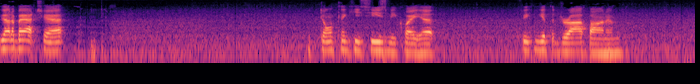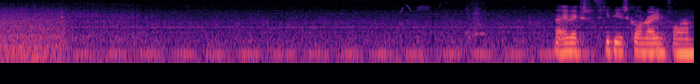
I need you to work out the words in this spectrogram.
got a bat chat. I don't think he sees me quite yet. If we can get the drop on him. That AMX 50B is going right in for him.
